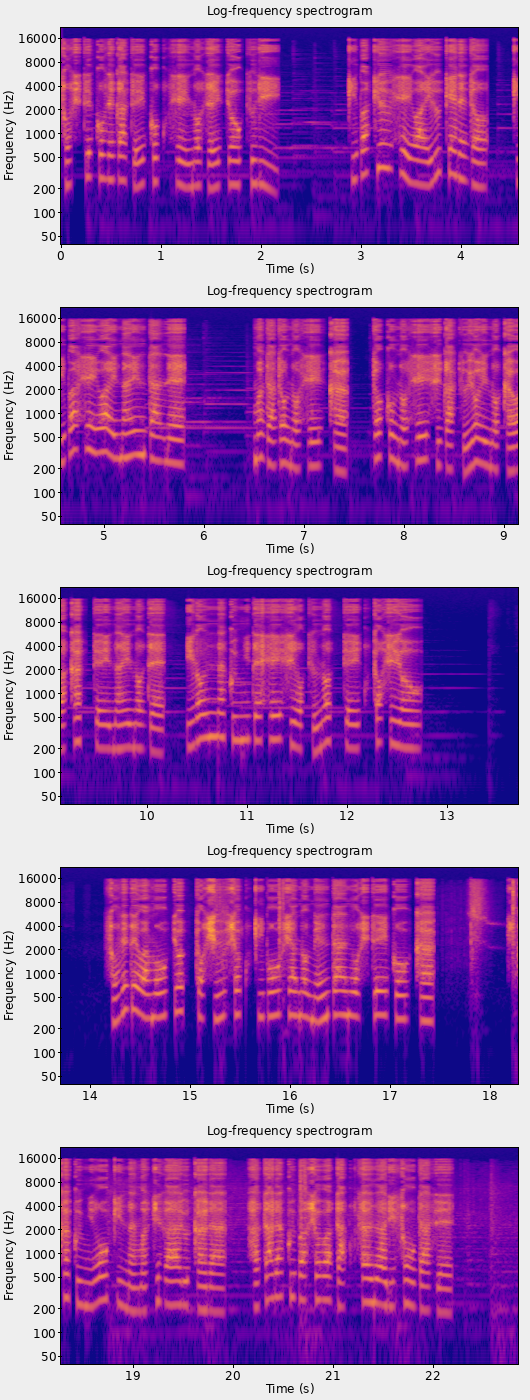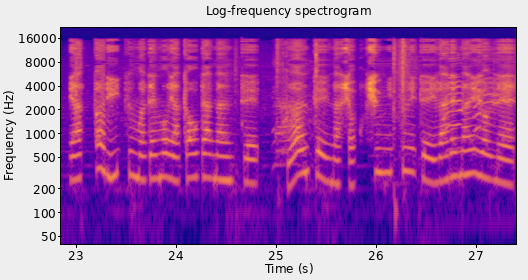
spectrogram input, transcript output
そしてこれが帝国兵の成長ツリー。騎馬旧兵はいるけれど、騎馬兵はいないんだね。まだどの兵か、どこの兵士が強いのか分かっていないので、いろんな国で兵士を募っていくとしよう。それではもうちょっと就職希望者の面談をしていこうか。近くに大きな町があるから、働く場所はたくさんありそうだぜ。やっぱりいつまでも野党だなんて、不安定な職種についていられないよね。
